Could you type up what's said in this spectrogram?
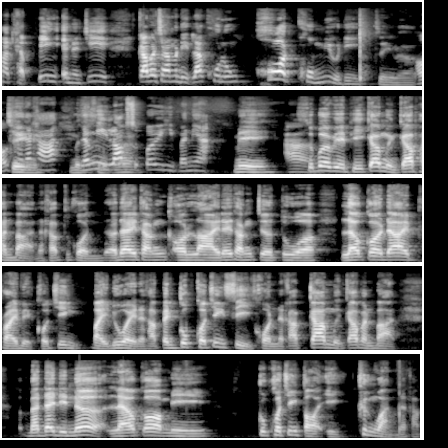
มาแท็ปปิ้ง Energy กับประชาบัณฑิตและครูลุงโคตรคุ้มอยู่ดี จริงแล้วโอเคจริงนะคะนแล้วมีรอบสุซูดากเปอร์วีทีปะเนี่ย มีอ่าซูเปอร์ VIP 99,000 บาทนะครับทุกคนเอ่อได้ทั้งออนไลน์ได้ทั้งเจอตัว แล้วก็ได้ private coaching ไปด้วยนะครับ เป็นกลุ่มโคชชิ่ง4คนนะครับ 99,000 บาทมาได้ดินเนอร์แล้วก็มี กลุ่มโคชชิ่งต่ออีกครึ่งวันนะครับ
